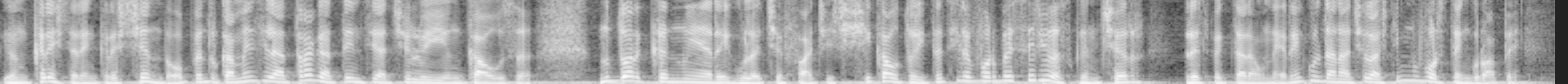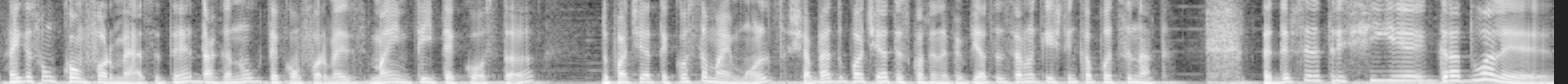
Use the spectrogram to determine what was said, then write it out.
în creștere, în crescendo, pentru că amenziile atrag atenția celui în cauză. Nu doar că nu e în regulă ce face, ci și că autoritățile vorbesc serios când cer respectarea unei reguli, dar în același timp nu vor să te îngroape. Adică spun, conformează-te, dacă nu te conformezi, mai întâi te costă, după aceea te costă mai mult și abia după aceea te scoate de pe piață, înseamnă că ești încăpățânat. Pedepsele trebuie să fie graduale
